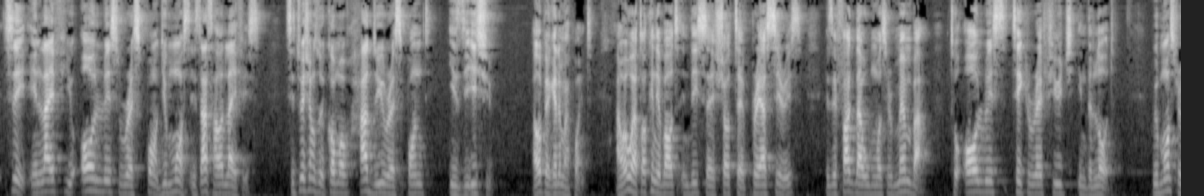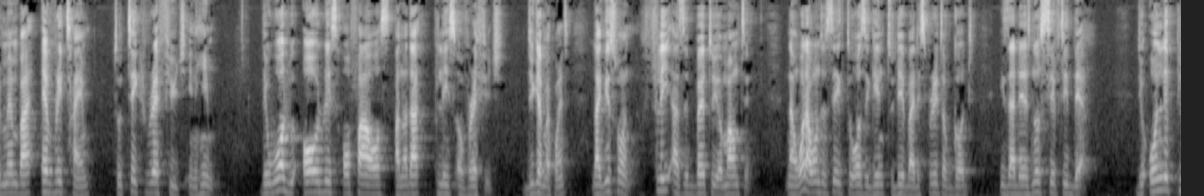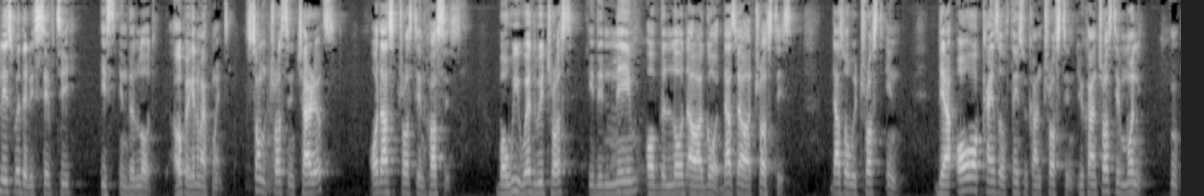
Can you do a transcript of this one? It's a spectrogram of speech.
See, in life you always respond. You must. That's how life is. Situations will come up. How do you respond is the issue. I hope you're getting my point. And what we're talking about in this uh, short uh, prayer series is the fact that we must remember to always take refuge in the Lord. We must remember every time to take refuge in Him the world will always offer us another place of refuge. Do you get my point? Like this one, flee as a bird to your mountain. Now, what I want to say to us again today by the Spirit of God is that there is no safety there. The only place where there is safety is in the Lord. I hope you're getting my point. Some trust in chariots, others trust in horses. But we, where do we trust? In the name of the Lord our God. That's where our trust is. That's what we trust in. There are all kinds of things you can trust in. You can trust in money. Hmm.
